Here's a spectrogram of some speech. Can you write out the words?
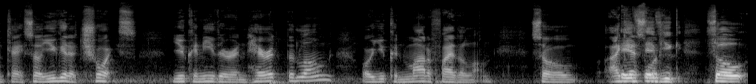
Okay, so you get a choice. You can either inherit the loan or you can modify the loan. So I guess if, what, if you so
